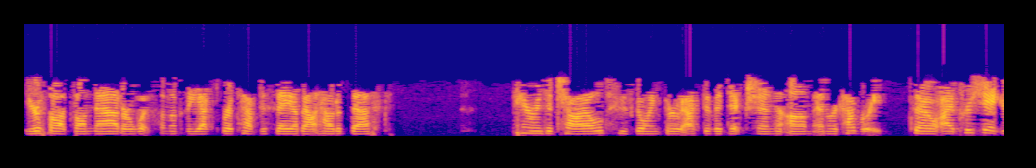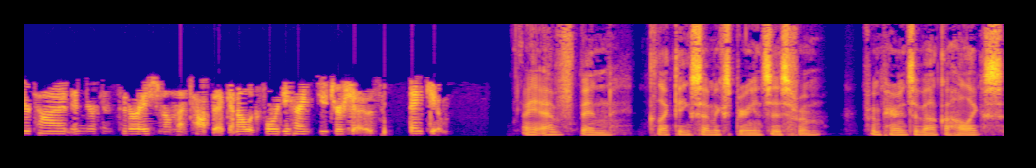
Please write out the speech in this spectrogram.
your thoughts on that or what some of the experts have to say about how to best parent a child who's going through active addiction um, and recovery. So I appreciate your time and your consideration on that topic, and I look forward to hearing future shows. Thank you. I have been collecting some experiences from from parents of alcoholics.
